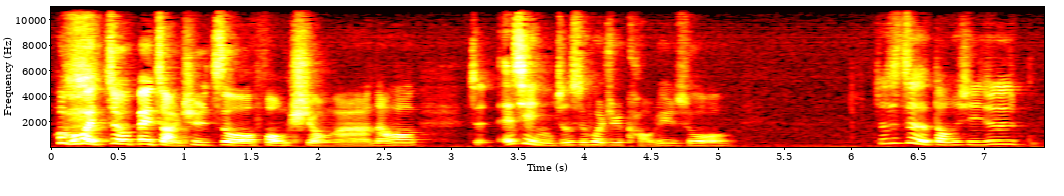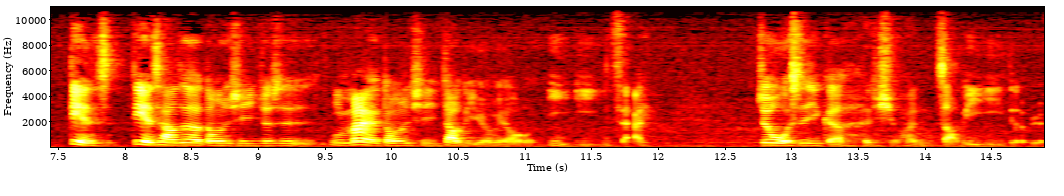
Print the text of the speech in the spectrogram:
会不会就被转去做丰胸啊？然后这而且你就是会去考虑说，就是这个东西就是。电电商这个东西，就是你卖的东西到底有没有意义在？就我是一个很喜欢找意义的人，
